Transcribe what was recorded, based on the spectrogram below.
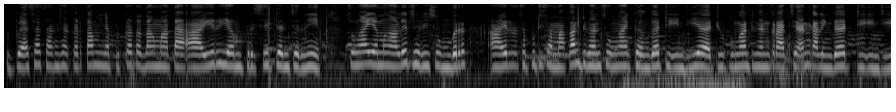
berbahasa Sanskerta menyebutkan tentang mata air yang bersih dan jernih. Sungai yang mengalir dari sumber air tersebut disamakan dengan Sungai Gangga di India, dihubungkan dengan kerajaan Kalingga di India.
